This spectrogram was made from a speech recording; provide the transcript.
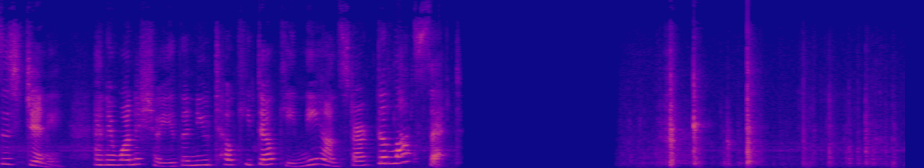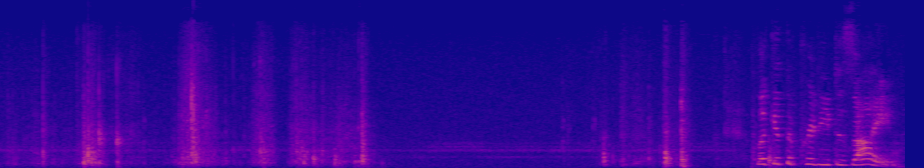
this is Ginny, and I want to show you the new Tokidoki Neon Star Deluxe set. Look at the pretty design.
